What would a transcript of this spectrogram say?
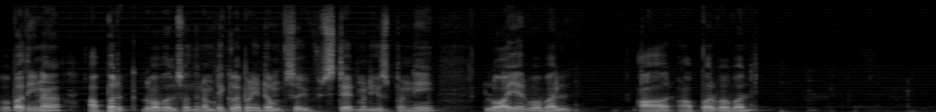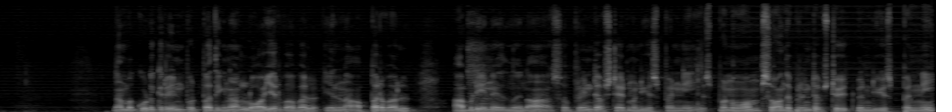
இப்போ பார்த்தீங்கன்னா அப்பர் வவல்ஸ் வந்து நம்ம டிக்ளேர் பண்ணிட்டோம். ஸோ இஃப் ஸ்டேட்மெண்ட் யூஸ் பண்ணி lower vowel or upper vowel நம்ம கொடுக்குற இன்புட் பார்த்தீங்கன்னா லோயர் வவல் இல்லைனா அப்பர் வவல் அப்படின்னு இருந்ததுன்னா ஸோ பிரிண்ட் அப் ஸ்டேட்மெண்ட் யூஸ் பண்ணி யூஸ் பண்ணுவோம். ஸோ அந்த பிரிண்ட் அப் ஸ்டேட்மெண்ட் யூஸ் பண்ணி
